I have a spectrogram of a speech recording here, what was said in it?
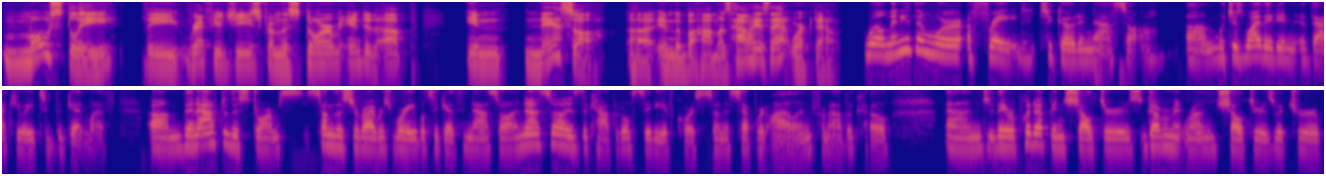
Mostly the refugees from the storm ended up in Nassau uh, in the Bahamas. How has that worked out? Well, many of them were afraid to go to Nassau, um, which is why they didn't evacuate to begin with. Um, then, after the storms, some of the survivors were able to get to Nassau. And Nassau is the capital city, of course, it's on a separate island from Abaco and they were put up in shelters, government run shelters, which were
